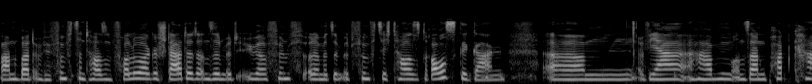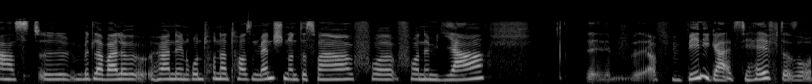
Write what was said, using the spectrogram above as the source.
roundabout irgendwie 15.000 Follower gestartet und sind mit über fünf oder mit, sind mit 50.000 rausgegangen sagen. Ähm, wir haben unseren Podcast, äh, mittlerweile hören den rund 100.000 Menschen und das war vor, vor einem Jahr weniger als die Hälfte so.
